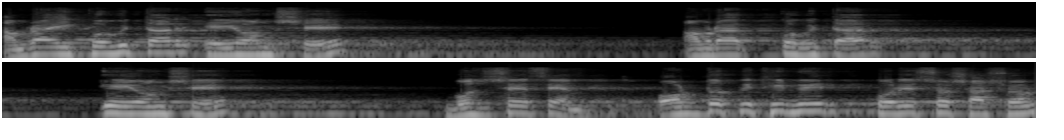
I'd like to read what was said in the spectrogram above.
আমরা এই কবিতার এই অংশে, আমরা কবিতার এই অংশে বলছেন অর্ধ পৃথিবীর করেছ শাসন,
